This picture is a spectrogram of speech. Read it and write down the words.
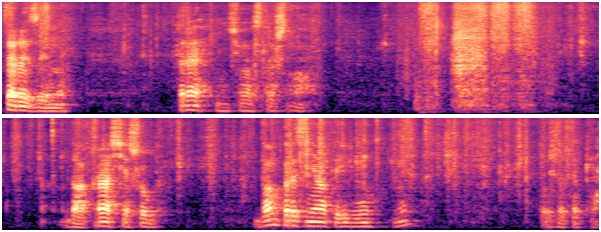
Це резини. Тре, нічого страшного. Да, краще, щоб бампер знятий був. Ну, вже таке.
